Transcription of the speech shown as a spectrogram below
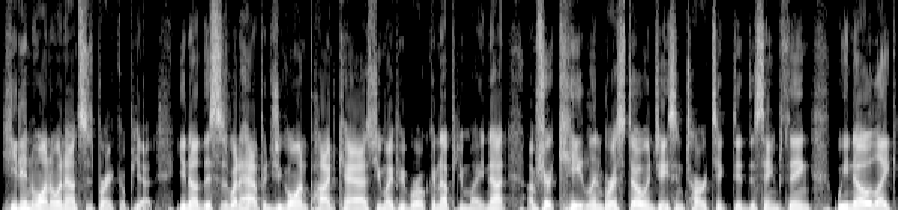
He didn't want to announce his breakup yet. You know, this is what happens. You go on podcasts, you might be broken up, you might not. I'm sure Kaitlyn Bristowe and Jason Tartick did the same thing. We know like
